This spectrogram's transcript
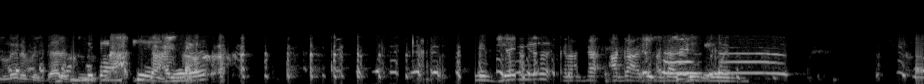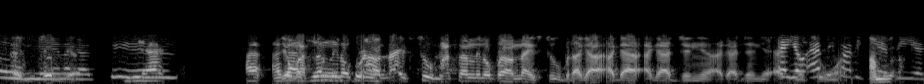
illiterate. That is Look at not kid, China. It's Junior, and I got I got I got Junior. Oh man, I got tears. Yeah. I, I Yo, got my son Junior Lino. Brown nice too. My son Lino Brown nice too. But I got, I got, I got Junior. I got Junior. Hey yo, excellent two one. everybody I'm- can't be your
